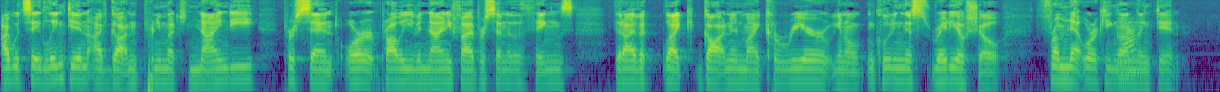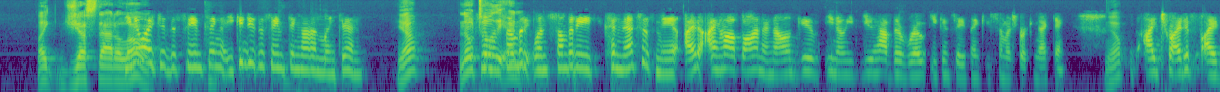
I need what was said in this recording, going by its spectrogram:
I would say LinkedIn, I've gotten pretty much 90% or probably even 95% of the things that I've like gotten in my career, you know, including this radio show from networking on LinkedIn. Like just that alone. You know, I did the same thing. You can do the same thing on LinkedIn. Yeah. No, So totally. when somebody And- when somebody connects with me, I, I hop on and I'll give you know you have the rote. You can say thank you so much for connecting. yep. I try to I,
